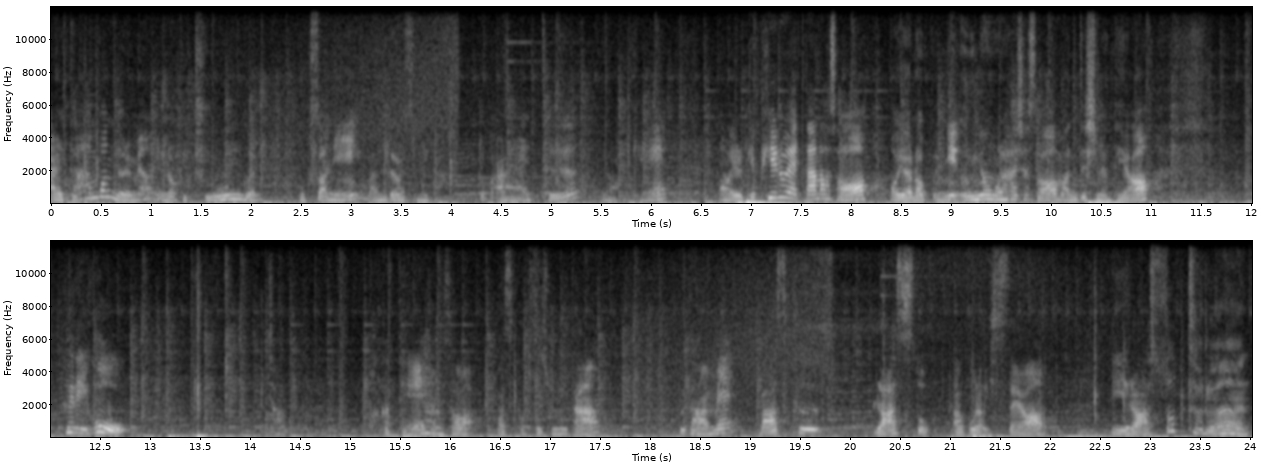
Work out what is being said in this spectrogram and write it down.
Alt 한 번 누르면 이렇게 둥근 곡선이 만들어집니다. 또 Alt 이렇게 어, 이렇게 필요에 따라서 어, 여러분이 응용을 하셔서 만드시면 돼요. 그리고 자 바깥에 하면서 마스크 없애줍니다. 그 다음에 마스크 라쏘라고 있어요. 이 라쏘 툴은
